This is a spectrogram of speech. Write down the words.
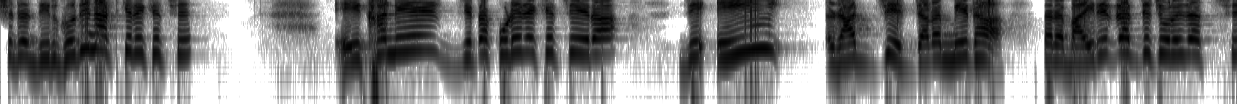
সেটা দীর্ঘদিন আটকে রেখেছে। এখানে যেটা করে রেখেছে এরা, যে এই রাজ্যের যারা মেধা, তারা বাইরের রাজ্যে চলে যাচ্ছে।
